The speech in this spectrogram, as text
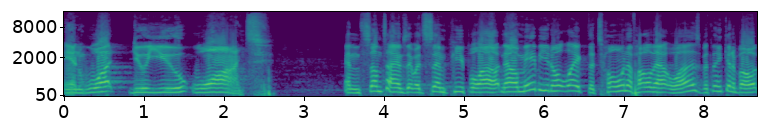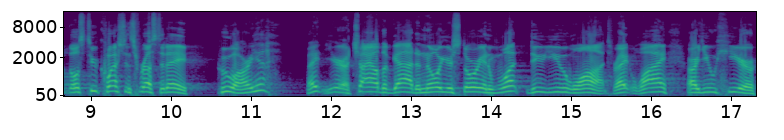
And what do you want? And sometimes it would send people out. Now, maybe you don't like the tone of how that was, but thinking about those two questions for us today who are you? Right? You're a child of God to know your story and what do you want, right? Why are you here?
